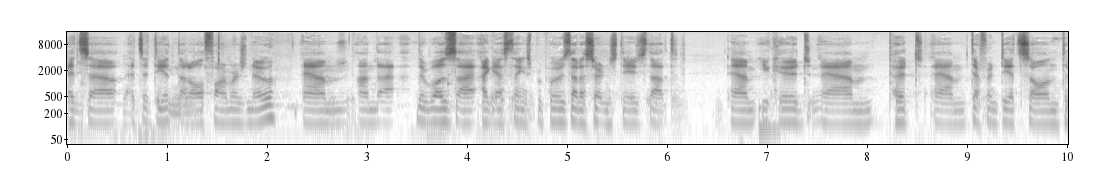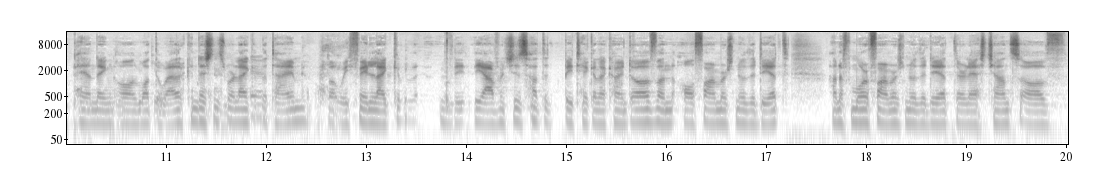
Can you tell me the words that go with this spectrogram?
it's a it's a date that all farmers know. Um, and uh, there was, I, I guess, things proposed at a certain stage that um, you could um, put um, different dates on depending on what the weather conditions were like at the time. But we feel like the, the averages had to be taken account of, and all farmers know the date. And if more farmers know the date, there's less chance of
